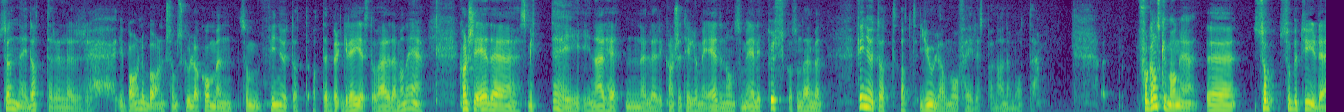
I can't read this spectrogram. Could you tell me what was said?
sønn, ei datter eller ei barnebarn som skulle ha kommet, som finner ut at, at det er greiest å være der man er. Kanskje er det smitte i, i, nærheten, eller kanskje til og med er det noen som er litt pusk, og som dermed finner ut at, at jula må feires på en annen måte. For ganske mange eh, så, så, betyr det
